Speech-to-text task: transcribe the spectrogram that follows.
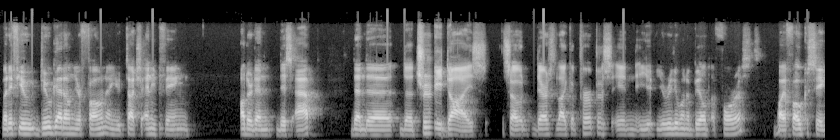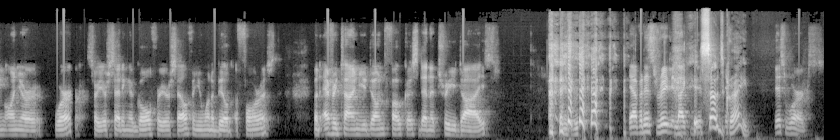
But if you do get on your phone and you touch anything other than this app, then the the tree dies. So there's like a purpose in you, you really want to build a forest by focusing on your work. So you're setting a goal for yourself and you want to build a forest. But every time you don't focus, then a tree dies. yeah, but it's really like this, it sounds great. This works,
